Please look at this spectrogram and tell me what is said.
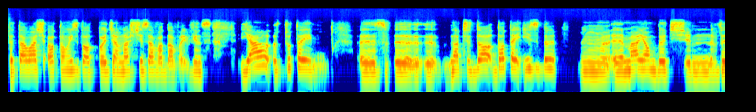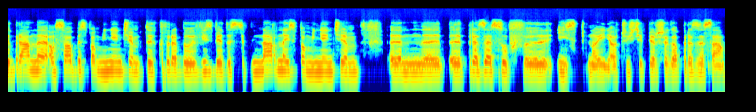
Pytałaś o tą Izbę Odpowiedzialności Zawodowej, więc ja tutaj, y, y, y, znaczy do, do tej Izby mm, mają być mm, wybrane osoby z pominięciem tych, które były w Izbie Dyscyplinarnej, z pominięciem prezesów Izb, no i oczywiście pierwszego prezesa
